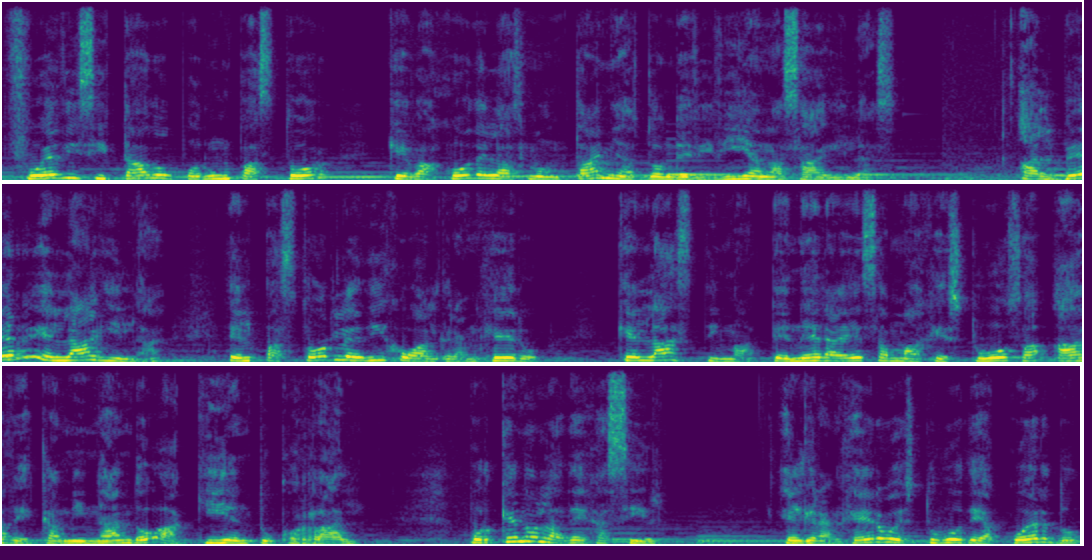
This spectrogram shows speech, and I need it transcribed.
fue visitado por un pastor que bajó de las montañas donde vivían las águilas. Al ver el águila, el pastor le dijo al granjero, Qué lástima tener a esa majestuosa ave caminando aquí en tu corral. ¿Por qué no la dejas ir? El granjero estuvo de acuerdo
